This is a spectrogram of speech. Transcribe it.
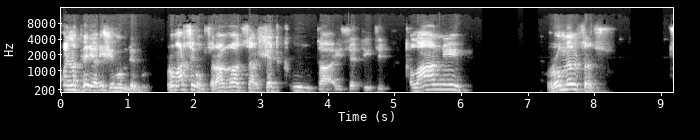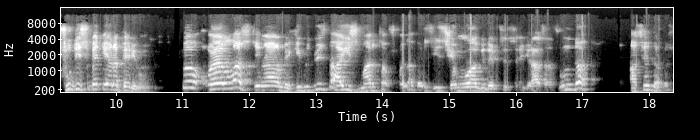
ყველაფერი არის შემოგდებული. რომ არსებობს რაღაცა შეთქმულთა ისეთი კლანი რომელსაც ცუდის მეტი არაფერი უნდა. ყველას წინააღმდეგ იბრძვის და აი ის მართავს ყველაფერს ის შემოაგდებს ესე იგი რასაც უნდა ასე დაგას.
